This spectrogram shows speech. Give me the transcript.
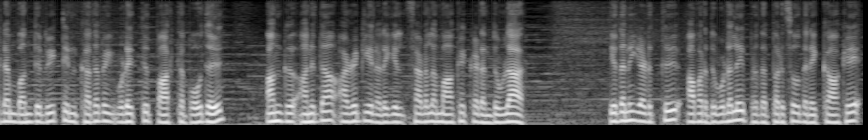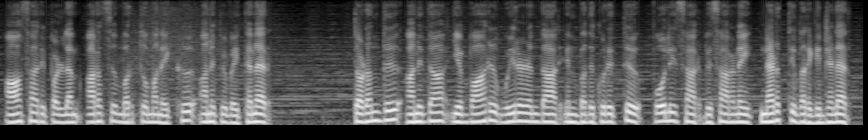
இடம் வந்து வீட்டின் கதவை உடைத்து பார்த்தபோது அங்கு அனிதா அழகிய நிலையில் சடலமாக கிடந்துள்ளார். இதனையடுத்து அவரது உடலை பிரத பரிசோதனைக்காக ஆசாரிப்பள்ளம் அரசு மருத்துவமனைக்கு அனுப்பி வைத்தனர். தொடர்ந்து அனிதா எவ்வாறு உயிரிழந்தார் என்பது குறித்து போலீசார் விசாரணை நடத்தி வருகின்றனர்.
